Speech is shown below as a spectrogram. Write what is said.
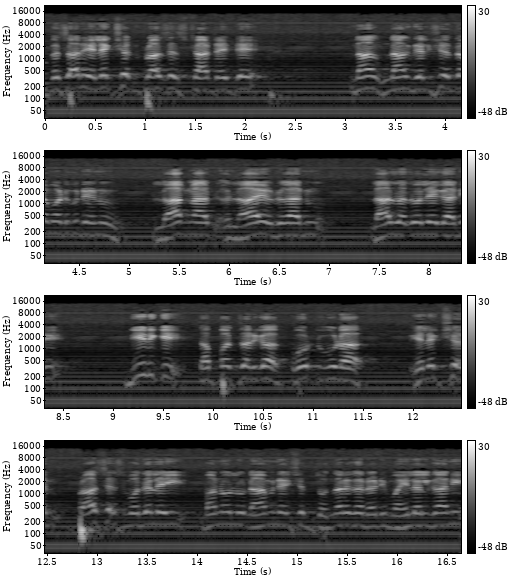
ఒకసారి ఎలక్షన్ ప్రాసెస్ స్టార్ట్ అయితే నాకు నాకు తెలిసేంత మటుకు నేను లా లాయర్ గాను లా చదవలే గాని దీనికి తప్పనిసరిగా కోర్టు కూడా ఎలక్షన్ ప్రాసెస్ మొదలయ్యి మనోళ్ళు నామినేషన్ తొందరగా రెడీ మహిళలు కానీ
